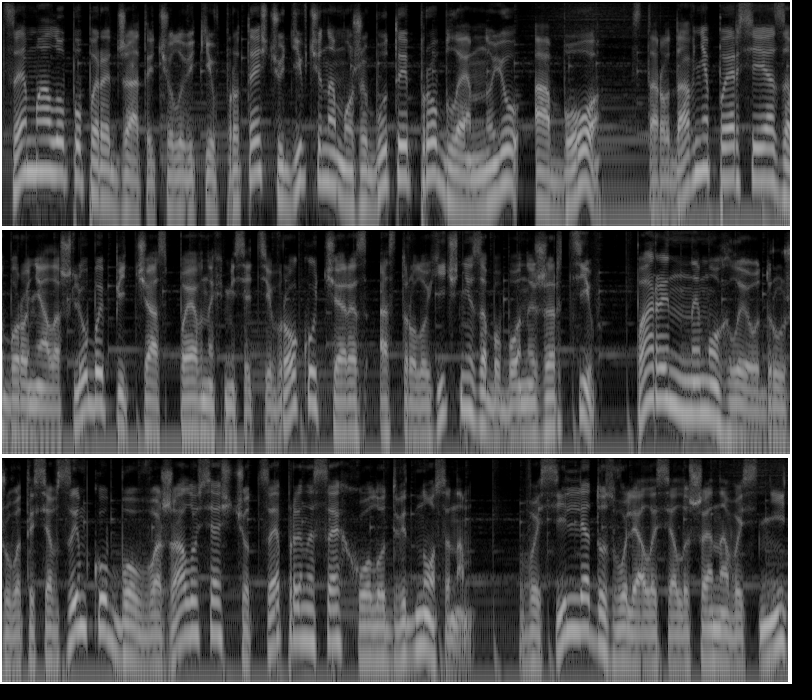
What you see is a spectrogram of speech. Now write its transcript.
Це мало попереджати чоловіків про те, що дівчина може бути проблемною або стародавня Персія забороняла шлюби під час певних місяців року через астрологічні забобони жерців. Пари не могли одружуватися взимку, бо вважалося, що це принесе холод відносинам. Весілля дозволялися лише навесні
